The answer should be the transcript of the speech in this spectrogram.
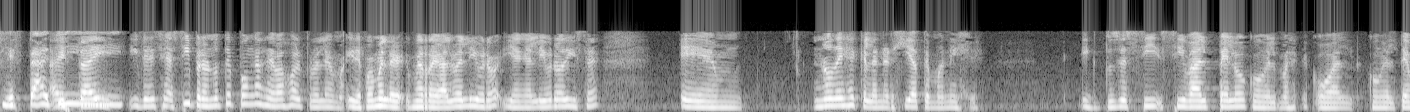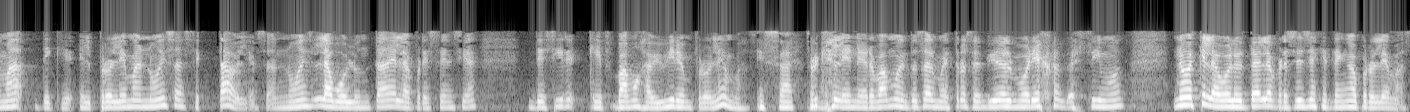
Si está allí. Está ahí. Y me decía, sí, pero no te pongas debajo del problema. Y después me, me regaló el libro y en el libro dice, eh, no dejes que la energía te maneje entonces sí, sí va al pelo con el, con el tema de que el problema no es aceptable, o sea, no es la voluntad de la presencia decir que vamos a vivir en problemas. Exacto. Porque le enervamos entonces al maestro sentido del Moria cuando decimos, No es que la voluntad de la presencia es que tenga problemas.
